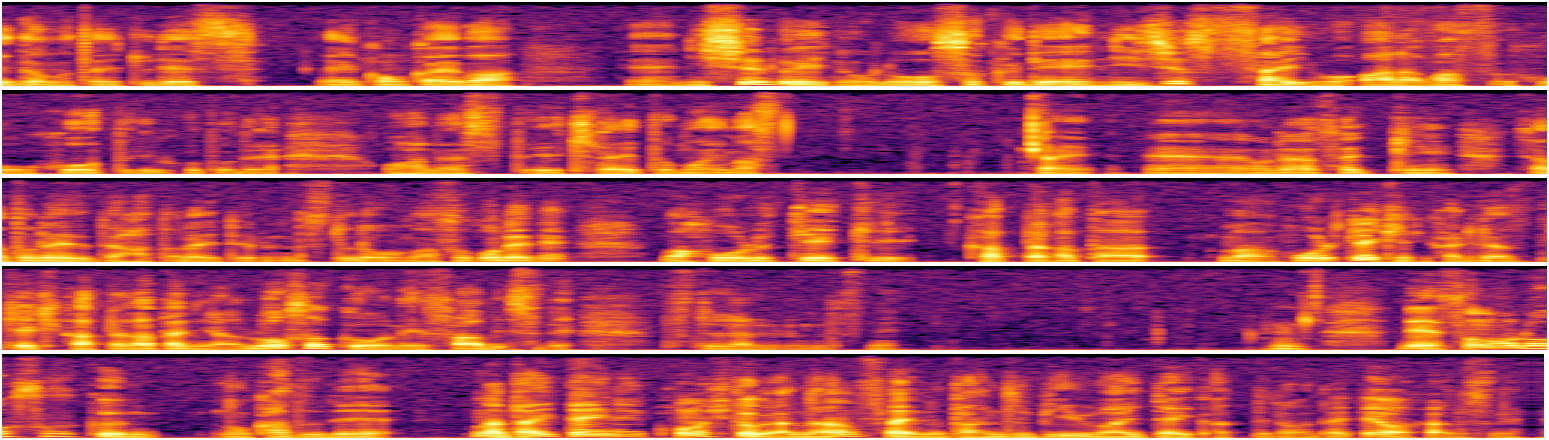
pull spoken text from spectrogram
はいどうも大輝です、えー今回は、え2種類のろうそくで20歳を表す方法ということでお話していきたいと思います。はい、えー俺は最近シャトレーゼで働いてるんですけど、まあ、そこでね、まあ、ホールケーキ買った方、まあ、ホールケーキに限らずケーキ買った方にはろうそくをねサービスでつけられるんですね。うん、でそのろうそくの数で、まあ、大体ねこの人が何歳の誕生日祝いたいかっていうのは大体わかるんですね。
